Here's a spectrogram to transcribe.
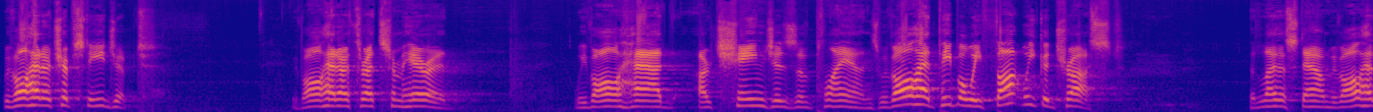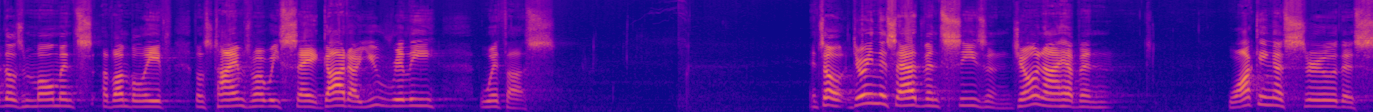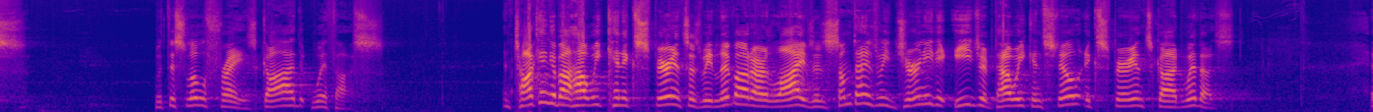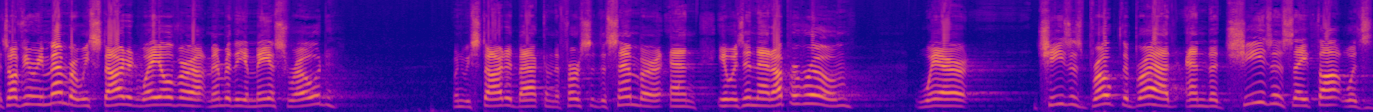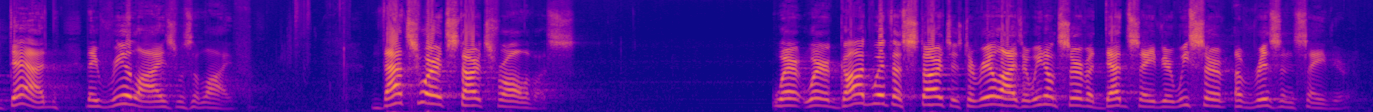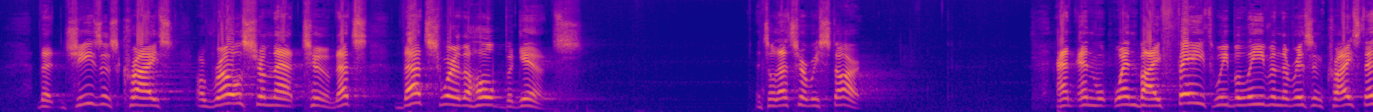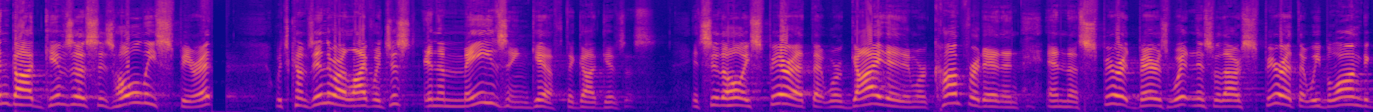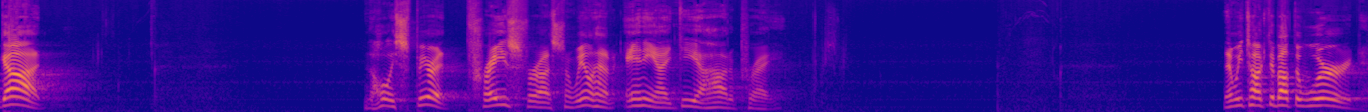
We've all had our trips to Egypt. We've all had our threats from Herod. We've all had our changes of plans. We've all had people we thought we could trust that let us down. We've all had those moments of unbelief, those times where we say, God, are you really with us? And so during this Advent season, Joe and I have been walking us through this with this little phrase God with us and talking about how we can experience as we live out our lives, as sometimes we journey to Egypt, how we can still experience God with us. And so, if you remember, we started way over, remember the Emmaus Road? When we started back on the 1st of December, and it was in that upper room where Jesus broke the bread, and the Jesus they thought was dead, they realized was alive. That's where it starts for all of us. Where, where God with us starts is to realize that we don't serve a dead Savior, we serve a risen Savior. That Jesus Christ arose from that tomb. That's, that's where the hope begins. And so that's where we start. And, and when by faith we believe in the risen Christ, then God gives us His Holy Spirit, which comes into our life with just an amazing gift that God gives us. It's through the Holy Spirit that we're guided and we're comforted, and, and the Spirit bears witness with our spirit that we belong to God. And the Holy Spirit prays for us when we don't have any idea how to pray. Then we talked about the Word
